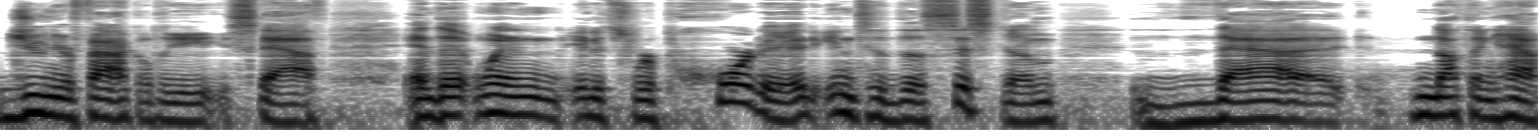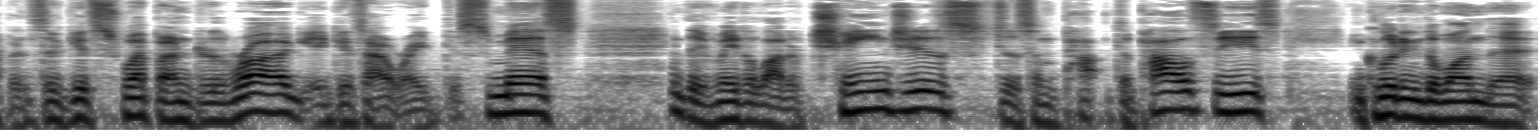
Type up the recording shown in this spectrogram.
junior faculty staff, and that when it's reported into the system, that nothing happens. It gets swept under the rug. It gets outright dismissed. They've made a lot of changes to some po- to policies, including the one that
